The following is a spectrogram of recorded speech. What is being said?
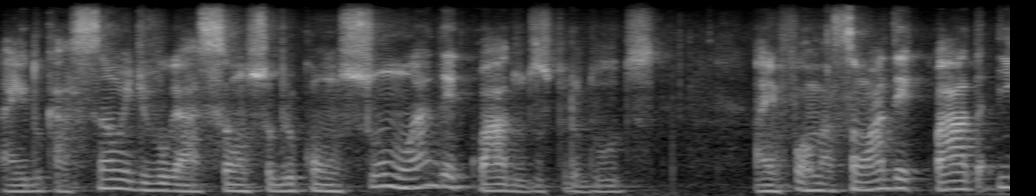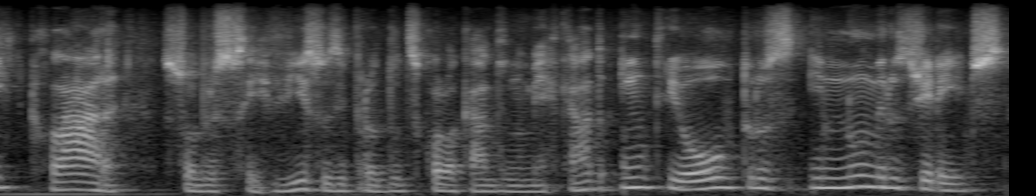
a educação e divulgação sobre o consumo adequado dos produtos, a informação adequada e clara sobre os serviços e produtos colocados no mercado, entre outros inúmeros direitos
